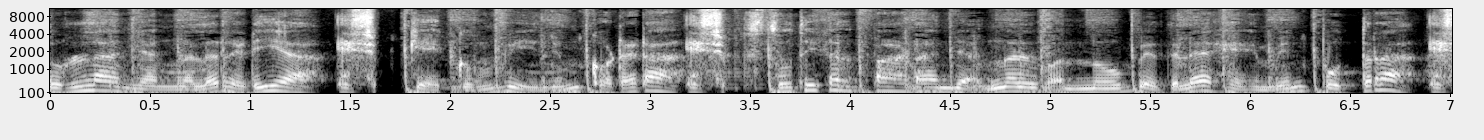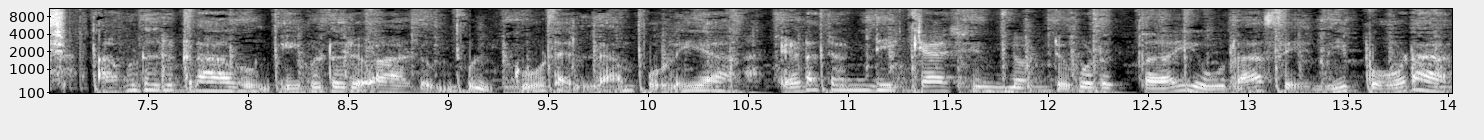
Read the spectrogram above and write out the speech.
തുള്ള ഞങ്ങൾ റെഡിയാ. കേക്കും വീനും കൊടടാ. സ്തുതികൾ പാടാൻ ഞങ്ങൾ വന്നു ബദലഹേമിൻ പുത്ര. അവിടെ ഒരു ക്രാവും ഇവിടെ ഒരു ആടും പുൽക്കൂടെല്ലാം പൊളിയാ. എടചൊണ്ടി ക്യാഷിൻ നൊട്ട് കൊടുത്ത യൂദാസേ നീ പോടാ.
